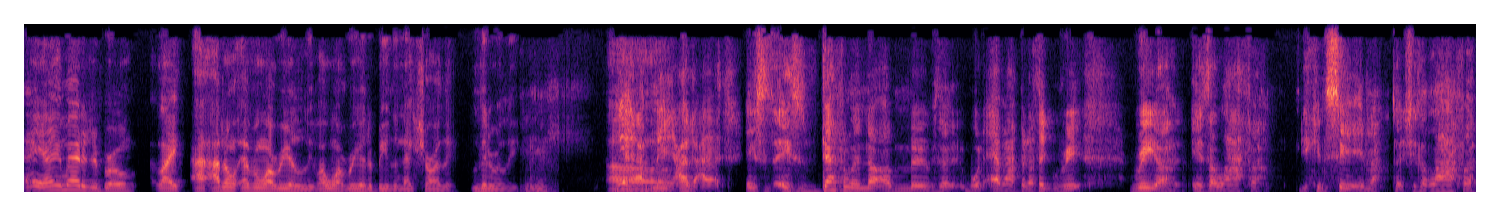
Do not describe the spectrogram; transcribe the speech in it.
hey, I ain't mad at it, bro. Like I, I don't ever want Rhea to leave. I want Rhea to be the next Charlotte, literally. Mhm. Yeah, Uh, I mean, I, I, it's it's definitely not a move that would ever happen. I think Rhea, Rhea is a laugher. You can see it in her that she's a laugher.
